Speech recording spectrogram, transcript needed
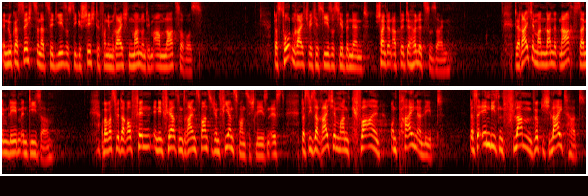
In Lukas 16 erzählt Jesus die Geschichte von dem reichen Mann und dem armen Lazarus. Das Totenreich, welches Jesus hier benennt, scheint ein Abbild der Hölle zu sein. Der reiche Mann landet nach seinem Leben in dieser. Aber was wir daraufhin in den Versen 23 und 24 lesen, ist, dass dieser reiche Mann Qualen und Pein erlebt, dass er in diesen Flammen wirklich Leid hat.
